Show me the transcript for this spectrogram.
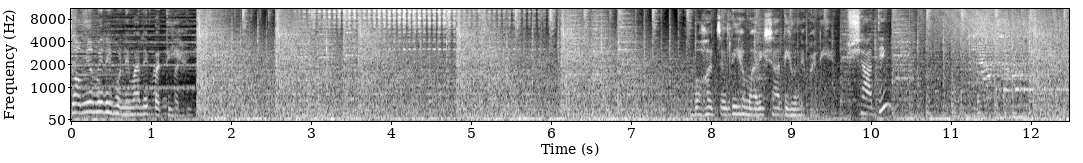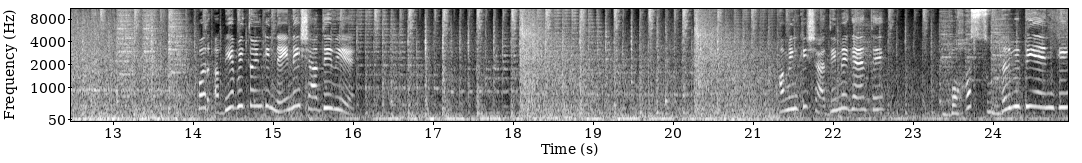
सौम्या मेरे होने वाले पति हैं। बहुत जल्दी हमारी शादी होने वाली है। शादी? पर अभी अभी तो इनकी नई नई शादी हुई है। हम इनकी शादी में गए थे। बहुत सुंदर भी, भी है इनकी।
